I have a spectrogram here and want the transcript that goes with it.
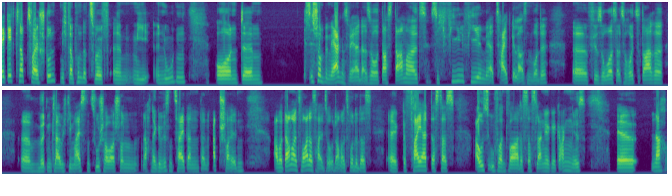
der geht knapp zwei Stunden, ich glaube 112 ähm, Minuten. Und ähm, es ist schon bemerkenswert, also dass damals sich viel, viel mehr Zeit gelassen wurde äh, für sowas. Also heutzutage äh, würden, glaube ich, die meisten Zuschauer schon nach einer gewissen Zeit dann, dann abschalten. Aber damals war das halt so. Damals wurde das äh, gefeiert, dass das ausufernd war, dass das lange gegangen ist. Äh, nach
